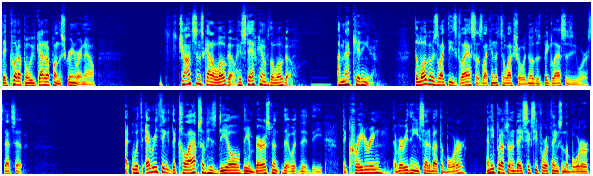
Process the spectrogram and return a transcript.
They put up, and we've got it up on the screen right now. Johnson's got a logo. His staff came up with a logo. I'm not kidding you. The logo is like these glasses, like an intellectual would know those big glasses he wears. That's it. With everything, the collapse of his deal, the embarrassment, the the the, the cratering of everything he said about the border, and he put up on the day 64 things on the border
